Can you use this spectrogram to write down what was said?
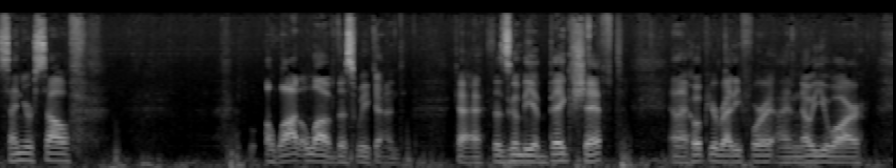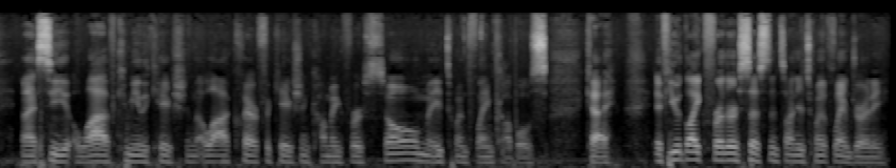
Send yourself a lot of love this weekend. Okay, there's going to be a big shift, and I hope you're ready for it. I know you are. And I see a lot of communication, a lot of clarification coming for so many twin flame couples. Okay, if you'd like further assistance on your twin flame journey,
